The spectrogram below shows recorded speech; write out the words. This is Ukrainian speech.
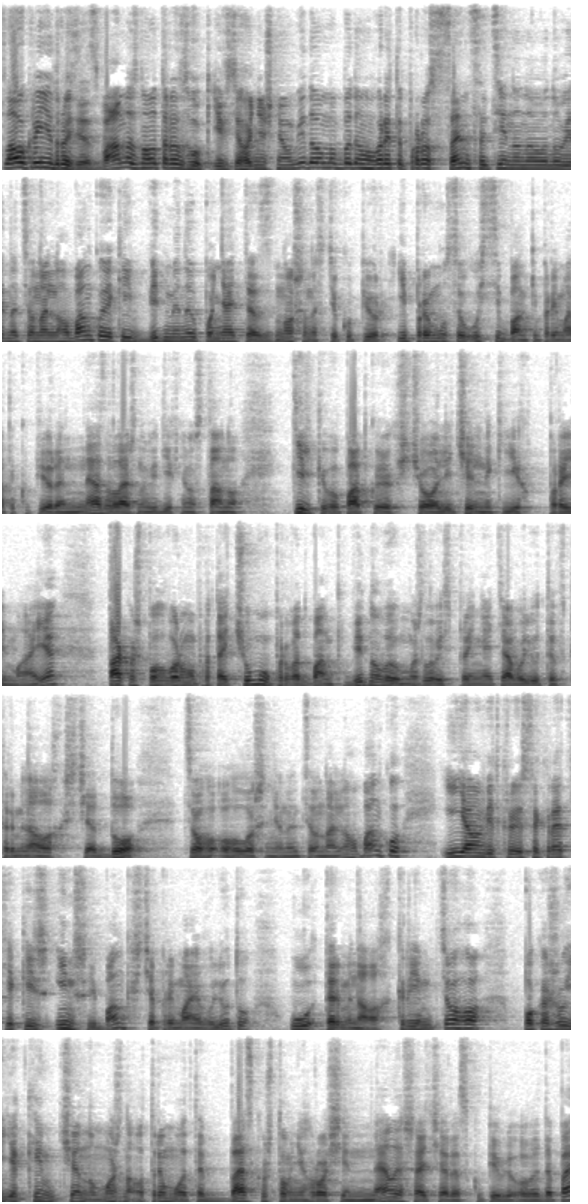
Слава Україні, друзі! З вами знову Тарас Гук. І в сьогоднішньому відео ми будемо говорити про сенсаційну новину від Національного банку, який відмінив поняття зношеності купюр і примусив усі банки приймати купюри незалежно від їхнього стану, тільки в випадку, якщо лічильник їх приймає. Також поговоримо про те, чому Приватбанк відновив можливість прийняття валюти в терміналах ще до цього оголошення Національного банку. І я вам відкрию секрет, який ж інший банк ще приймає валюту у терміналах. Крім цього, покажу, яким чином можна отримувати безкоштовні гроші не лише через купівлю ОВДП,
